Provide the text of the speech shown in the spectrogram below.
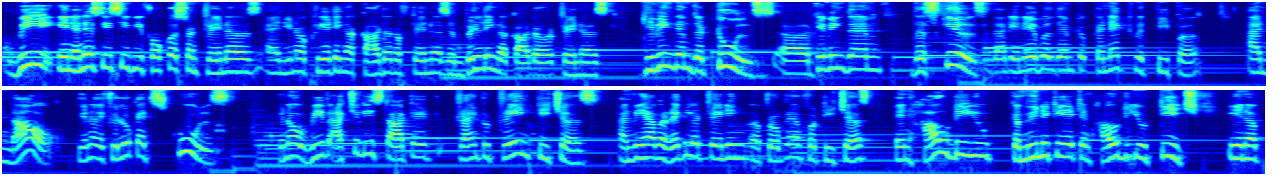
we in NSDC we focused on trainers and you know creating a cadre of trainers and building a cadre of trainers giving them the tools, uh, giving them the skills that enable them to connect with people. And now, you know, if you look at schools, you know, we've actually started trying to train teachers, and we have a regular training uh, program for teachers in how do you communicate and how do you teach in a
